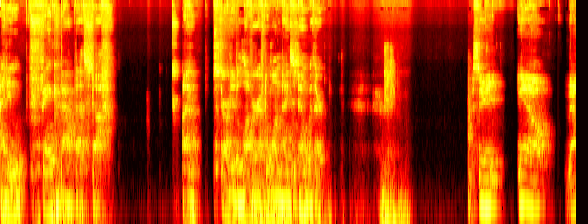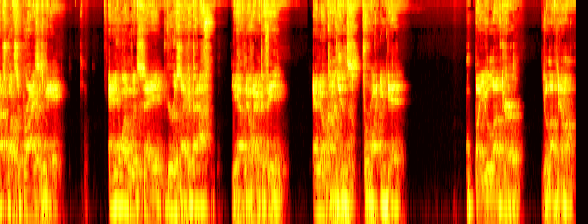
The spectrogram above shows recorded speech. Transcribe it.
I didn't think about that stuff. I started to love her after one night spent with her. See, you know, that's what surprises me. Anyone would say you're a psychopath. You have no empathy and no conscience for what you did. But you loved her. You loved Emma.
